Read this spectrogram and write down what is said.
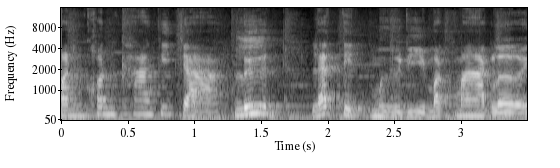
มันค่อนข้างที่จะลื่นและติดมือดีมาก ๆ เลย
